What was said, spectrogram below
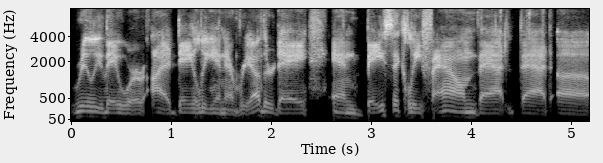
really they were daily and every other day and basically found that that uh,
